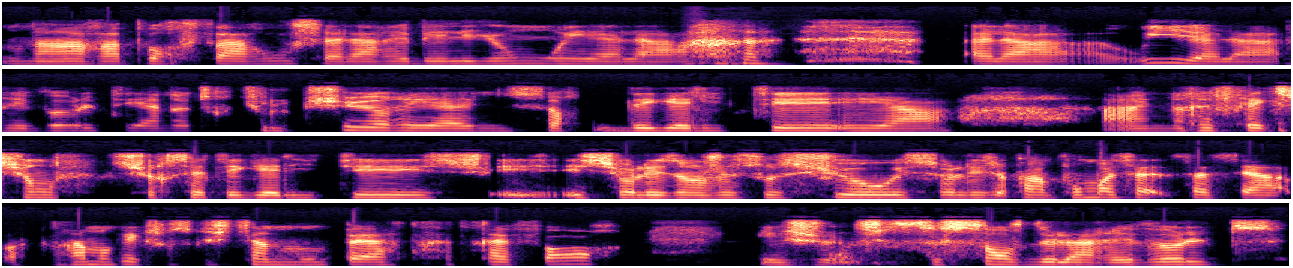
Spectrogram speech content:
on a un rapport farouche à la rébellion et à la, à la, oui, à la révolte et à notre culture et à une sorte d'égalité et à, à une réflexion sur cette égalité et, sur les enjeux sociaux et sur les, enfin, pour moi, ça, ça c'est vraiment quelque chose que je tiens de mon père très très fort. Et je, ce sens de la révolte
